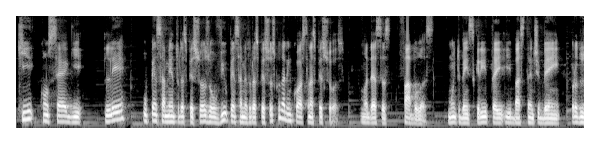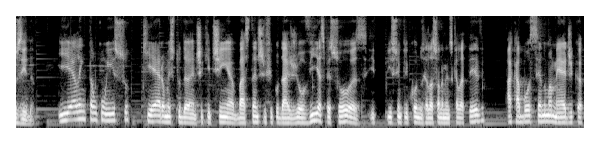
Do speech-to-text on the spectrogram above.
que consegue ler o pensamento das pessoas, ouvir o pensamento das pessoas quando ela encosta nas pessoas. Uma dessas fábulas muito bem escrita e, e bastante bem produzida. E ela então com isso, que era uma estudante que tinha bastante dificuldade de ouvir as pessoas e isso implicou nos relacionamentos que ela teve, acabou sendo uma médica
